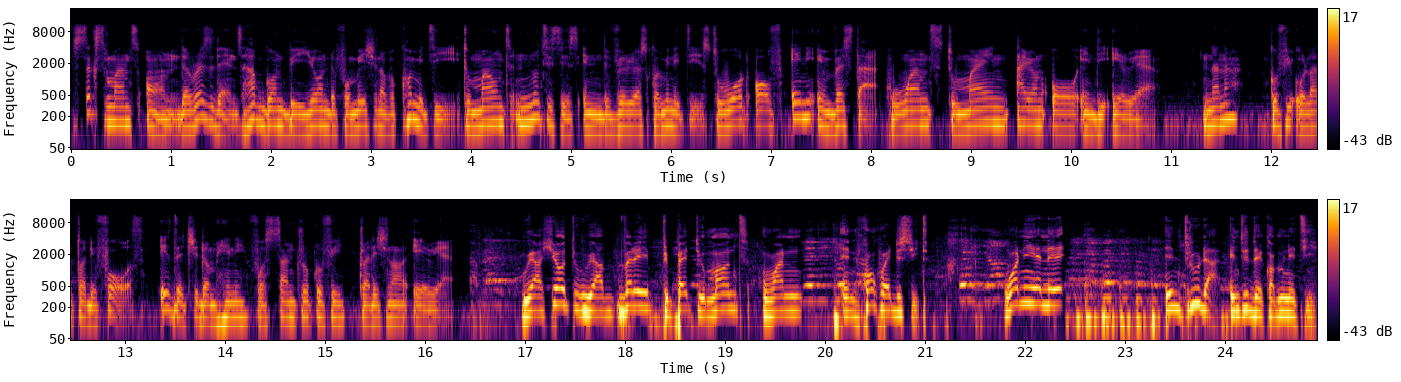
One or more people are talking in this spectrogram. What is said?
Six months on, the residents have gone beyond the formation of a committee to mount notices in the various communities to ward off any investor who wants to mine iron ore in the area. Nana Kofi Olato IV is the Chidomhene for Santrokofi traditional area. We are sure to, we are very prepared to mount one in Kokwe district. One in intruder into the community.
